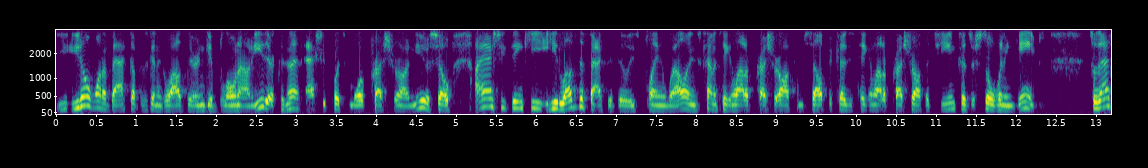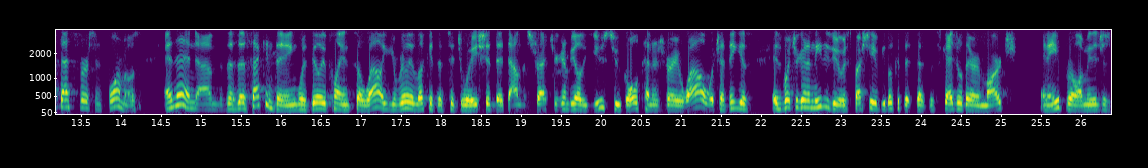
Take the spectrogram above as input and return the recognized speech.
you, you don't want a backup that's going to go out there and get blown out either, because that actually puts more pressure on you. So I actually think he he loves the fact that Billy's playing well, and he's kind of taking a lot of pressure off himself because he's taking a lot of pressure off the team because they're still winning games. So that that's first and foremost. And then um, the, the second thing with Billy playing so well, you really look at the situation that down the stretch you're going to be able to use two goaltenders very well, which I think is is what you're going to need to do, especially if you look at the, the, the schedule there in March and April. I mean, it's just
